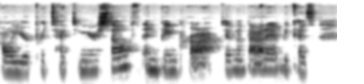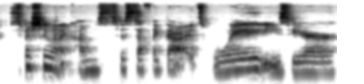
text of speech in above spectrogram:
how you're protecting yourself and being proactive about it because especially when it comes to stuff like that it's way easier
